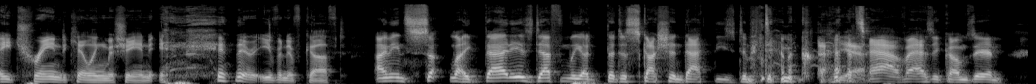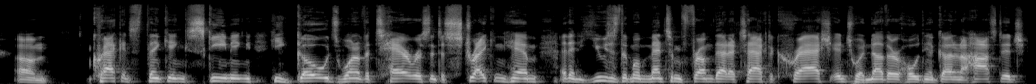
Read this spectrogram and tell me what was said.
a trained killing machine, in, in there, even if cuffed? I mean, so, like that is definitely a, the discussion that these dem- Democrats Yeah. have as he comes in. Um, Kraken's thinking, scheming. He goads one of the terrorists into striking him, and then uses the momentum from that attack to crash into another holding a gun and a hostage.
